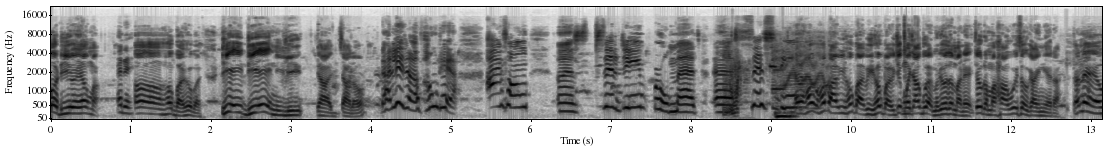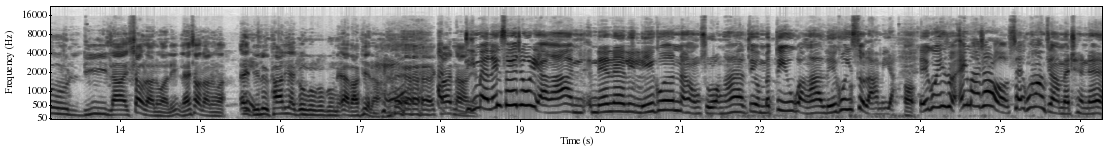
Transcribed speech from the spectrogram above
ဩဒီရွယ်ရောက်မှာဟုတ်တယ်အော်ဟုတ်ပါဟုတ်ပါဒီအိတ်ဒီအိတ်အနီလေးကြာကြာတော့ဒါလေးကျတော့ဖုန်းထဲတာ iPhone 16 Pro Max အဲ16အဲဟုတ်ဟုတ်ပါပြီဟုတ်ပါပြီဟုတ်ပါပြီကျုပ်မကြောက်ဘူးမပြောစမ်းပါနဲ့ကျုပ်တော့မဟာဝိတ်ဆုတ်ကိုင်းနေရတာဒါနဲ့ဟိုဒီလာလျှောက်လာလုံးကလေလမ်းလျှောက်လာလုံးကအဲ့ဒီလိုခါလေးကဂုံဂုံဂုံဂုံနေအဲ့ဘာဖြစ်လားခါနာဒီမဲ့လေးဆွဲချိုးတွေကငါနည်းနည်းလေးလေးခွန်းအောင်ဆိုတော့ငါတိကိုမသိဘူးကွာငါလေးခွန်းဆွတ်လာမိတာလေးခွန်းဆွတ်အိမ်မှာကျတော့10ခွန်းလောက်ကြာမှထင်တယ်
